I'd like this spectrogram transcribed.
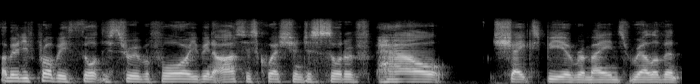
I mean, you've probably thought this through before. You've been asked this question, just sort of how Shakespeare remains relevant.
